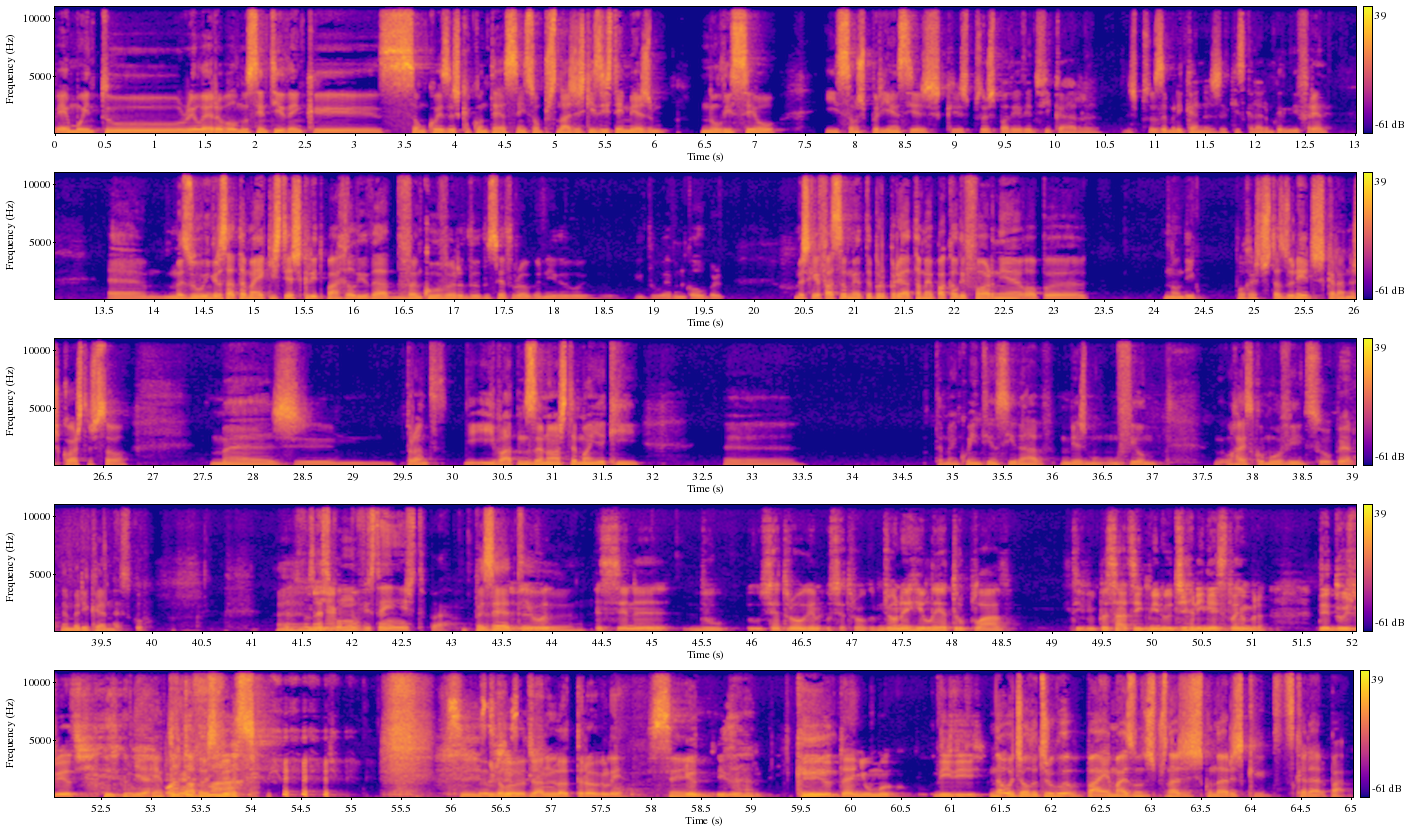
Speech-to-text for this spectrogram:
É muito relatable no sentido em que são coisas que acontecem, são personagens que existem mesmo no liceu e são experiências que as pessoas podem identificar, as pessoas americanas, aqui se calhar é um bocadinho diferente. Uh, mas o engraçado também é que isto é escrito para a realidade de Vancouver, do, do Seth Rogen e do, e do Evan Goldberg, mas que é facilmente apropriado também para a Califórnia ou para, não digo para o resto dos Estados Unidos, se calhar nas costas só, mas hum, pronto, e, e bate-nos a nós também aqui, uh, também com intensidade, mesmo um filme, um high school movie Super. americano. High school. Uh, mas high school movies têm isto, pá. Pois é, tu... a cena do o Seth Rogen, o Seth Rogen, Jonah Hill é atropelado. Tipo, passado 5 minutos já ninguém se lembra. De duas vezes. Yeah. É atropelado duas vezes. Sim, pelo John Lotrogli. Sim. Eu, exato. Que... Eu tenho uma. Diz, diz. Não, o John Lotrogli pá, é mais um dos personagens secundários que se calhar. Pá,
